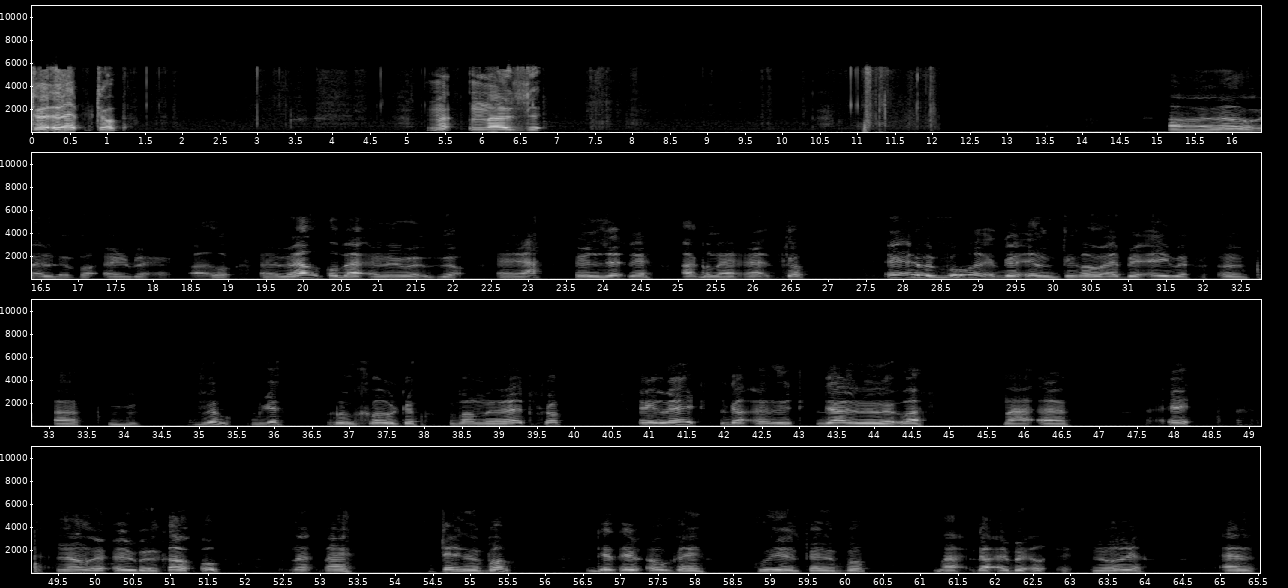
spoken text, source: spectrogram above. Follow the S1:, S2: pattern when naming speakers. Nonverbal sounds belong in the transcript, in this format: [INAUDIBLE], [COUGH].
S1: the laptop. M mouse. Hello, Hello, and welcome back to the video. And it. I come back to Uh, it was my uh, it number is because of my terrible. This is okay. We are terrible. My daughter will ignore it. And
